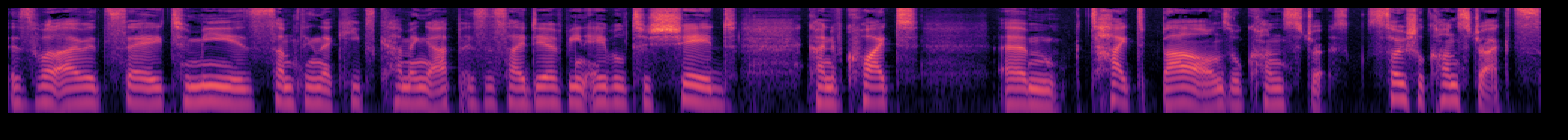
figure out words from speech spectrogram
is what I would say to me is something that keeps coming up is this idea of being able to shed kind of quite um, tight bounds or constructs, social constructs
